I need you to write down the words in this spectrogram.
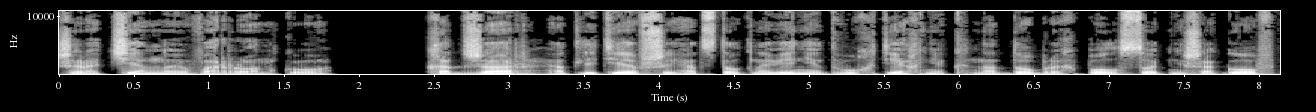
широченную воронку. Хаджар, отлетевший от столкновения двух техник на добрых полсотни шагов,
